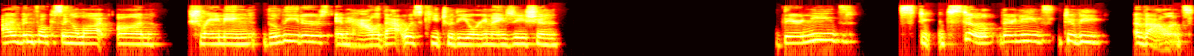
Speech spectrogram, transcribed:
I've been focusing a lot on training the leaders and how that was key to the organization. There needs st- still there needs to be a balance.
